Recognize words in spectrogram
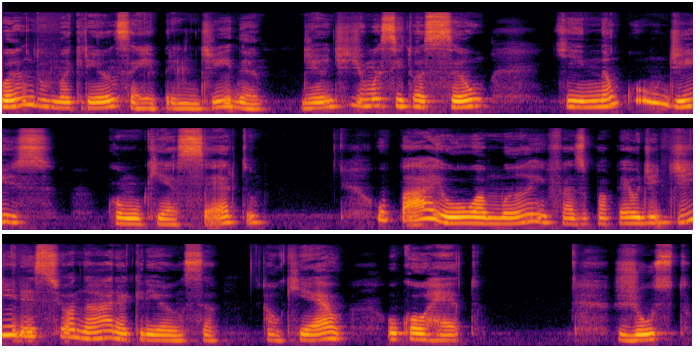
Quando uma criança é repreendida diante de uma situação que não condiz com o que é certo, o pai ou a mãe faz o papel de direcionar a criança ao que é o correto, justo.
